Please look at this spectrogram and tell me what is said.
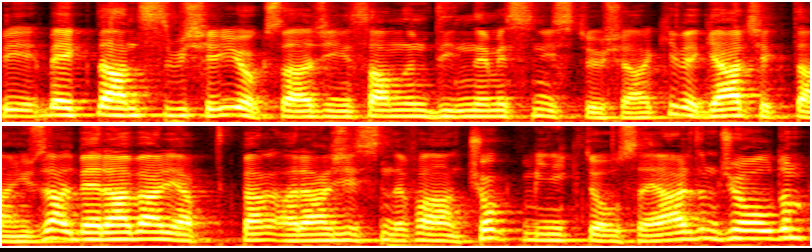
Bir beklentisi bir şey yok. Sadece insanların dinlemesini istiyor şarkı ve gerçekten güzel. Beraber yaptık. Ben aranjesinde falan çok minik de olsa yardımcı oldum.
